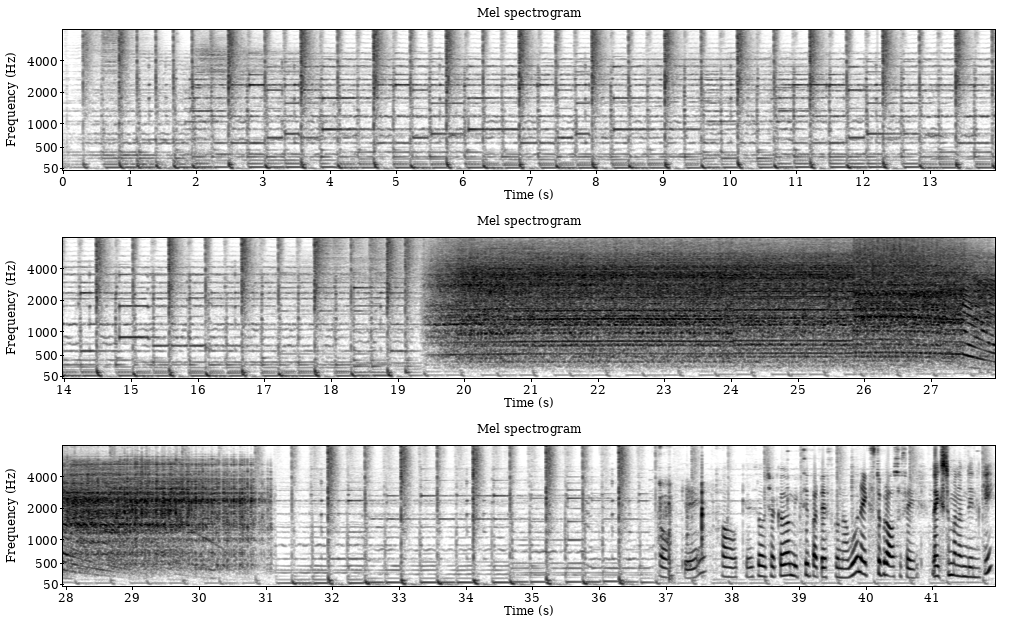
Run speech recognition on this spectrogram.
ఓకే సో చక్కగా మిక్సీ పట్టేసుకున్నాము. నెక్స్ట్ ప్రాసెస్ ఏంటి? నెక్స్ట్ మనం దీనికి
